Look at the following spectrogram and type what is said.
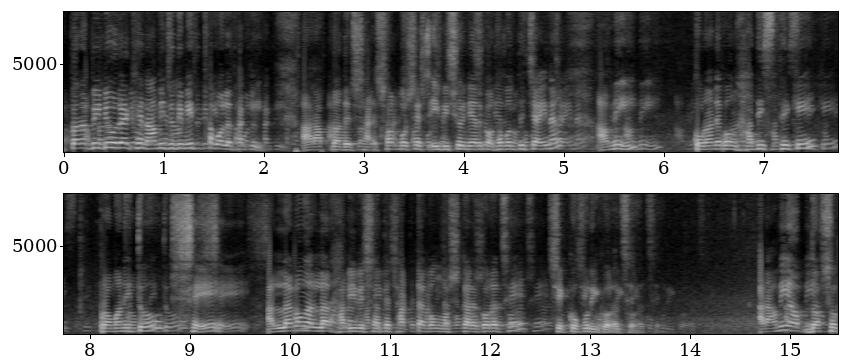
আপনারা ভিডিও দেখেন, আমি যদি মিথ্যা বলে থাকি, আর আপনাদের সর্বশেষ এই বিষয় নিয়ে আর কথা বলতে চাই না। আমি কোরআন এবং হাদিস থেকে প্রমাণিত, সে আল্লাহ এবং আল্লাহর হাবিবের সাথে ঠাট্টা এবং মস্কারা করেছে, সে কুফুরি করেছে। আর আমি দর্শক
